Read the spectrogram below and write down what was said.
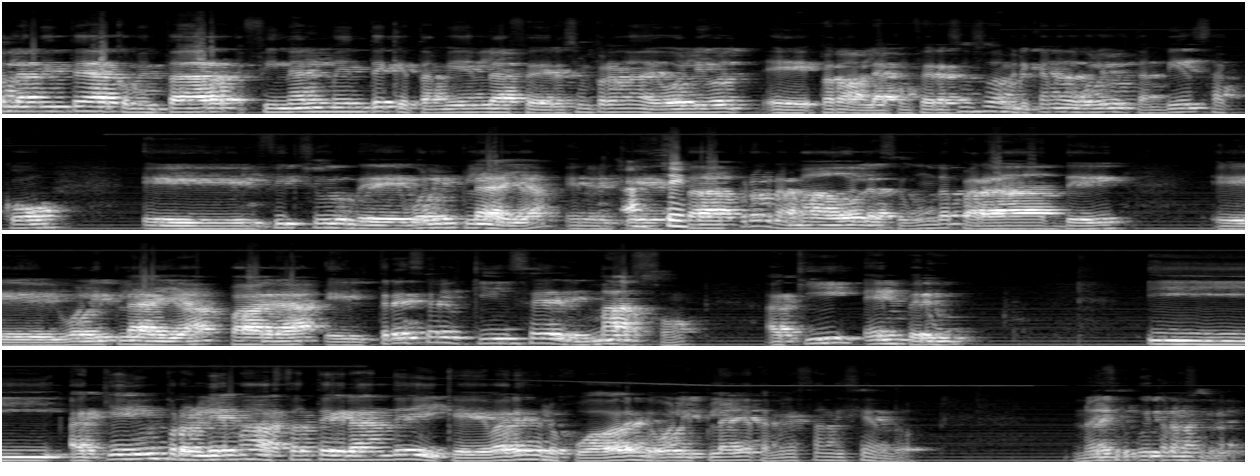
solamente a comentar finalmente que también la Federación Peruana de Voleibol, eh, perdón, la Confederación Sudamericana de Voleibol también sacó el fixture de Volley Playa, en el que Ah, sí. está programado la segunda parada de eh, el Volley Playa para el 13 al 15 de marzo, aquí en Perú. Y aquí hay un problema bastante grande y que varios de los jugadores de Volley Playa también están diciendo. No hay circuito nacional.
